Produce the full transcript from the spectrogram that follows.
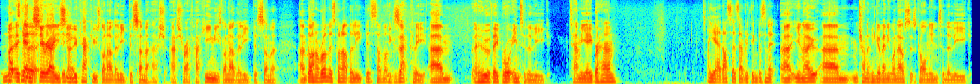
not but again, the- Serie A, you, see know, Lukaku's gone out the league this summer. Ash, Ashraf Hakimi's gone out the league this summer. Um, Donnarumma's gone out the league this summer. Exactly. Um, and who have they brought into the league? Tammy Abraham. Yeah, that says everything, doesn't it? Uh, you know, um, I'm trying to think of anyone else that's gone into the league.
